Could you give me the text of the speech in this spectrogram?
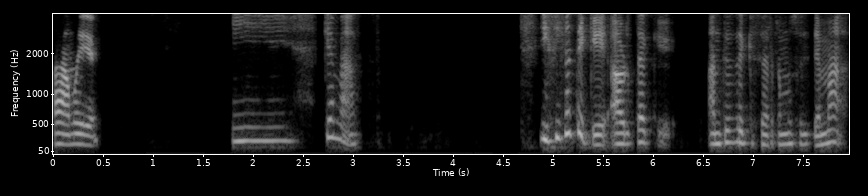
Ah, muy bien. ¿Y qué más? Y fíjate que ahorita que, antes de que cerremos el tema,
